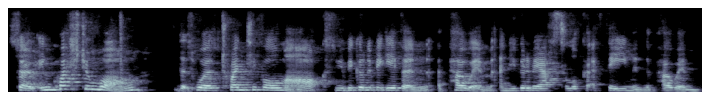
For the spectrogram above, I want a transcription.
So in question one, that's worth 24 marks, you're going to be given a poem and you're going to be asked to look at a theme in the poem.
